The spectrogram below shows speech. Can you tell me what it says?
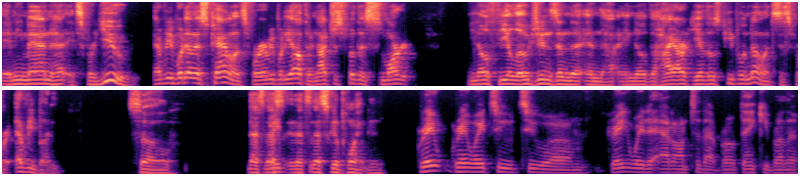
any man it's for you. Everybody on this panel it's for everybody out there not just for the smart you know theologians and the and the you know the hierarchy of those people. No it's just for everybody. So that's that's that's that's a good point dude. Great great way to to um great way to add on to that bro. Thank you brother.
